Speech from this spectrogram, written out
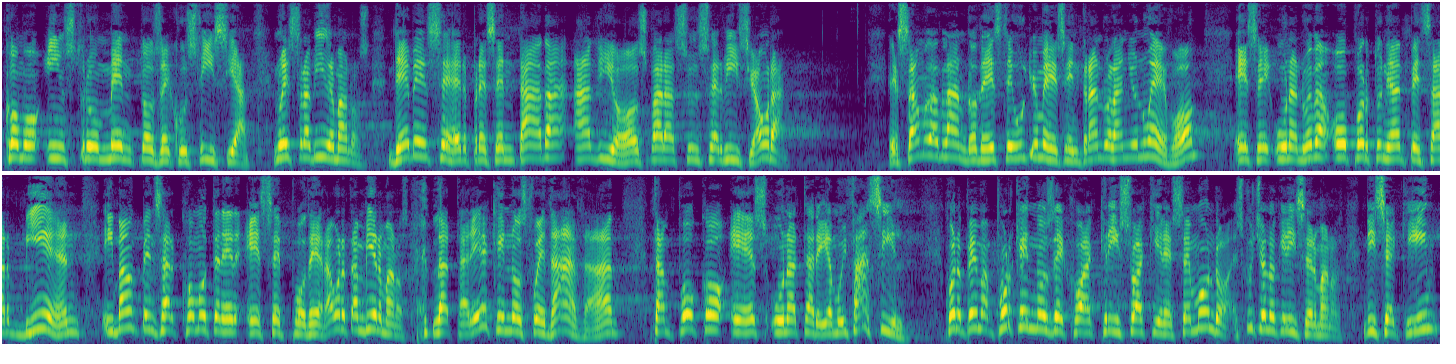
como instrumentos de justicia. Nuestra vida, hermanos, debe ser presentada a Dios para su servicio. Ahora, Estamos hablando de este último mes, entrando al año nuevo, es una nueva oportunidad de empezar bien y vamos a pensar cómo tener ese poder. Ahora también, hermanos, la tarea que nos fue dada tampoco es una tarea muy fácil. Bueno, ¿por qué nos dejó a Cristo aquí en este mundo? Escucha lo que dice, hermanos. Dice aquí,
